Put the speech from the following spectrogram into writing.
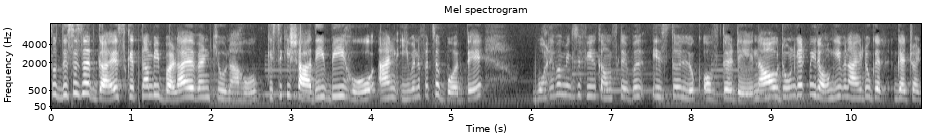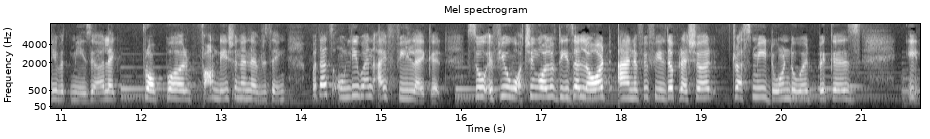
so this is it guys कितना भी बड़ा इवेंट क्यों ना हो, किसी की शादी भी हो and even if it's a birthday whatever makes you feel comfortable is the look of the day now don't get me wrong even I do get ready with me yeah like proper foundation and everything but that's only one I feel like it so if you watching all of these a lot and if you feel the pressure trust me don't do it because it,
